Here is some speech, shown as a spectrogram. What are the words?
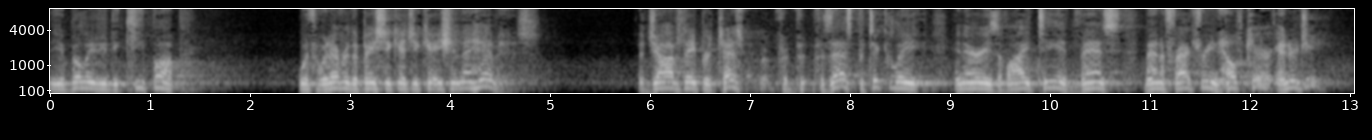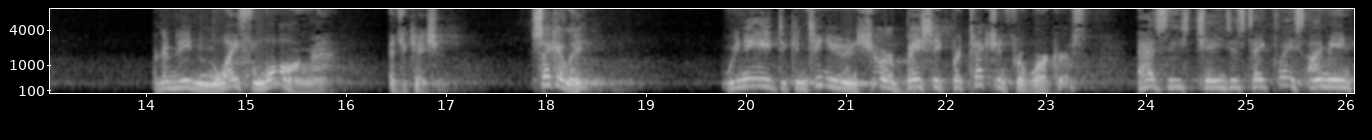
the ability to keep up with whatever the basic education they have is. The jobs they possess, particularly in areas of IT, advanced manufacturing, healthcare, energy, are going to need lifelong education. Secondly, we need to continue to ensure basic protection for workers as these changes take place. I mean,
